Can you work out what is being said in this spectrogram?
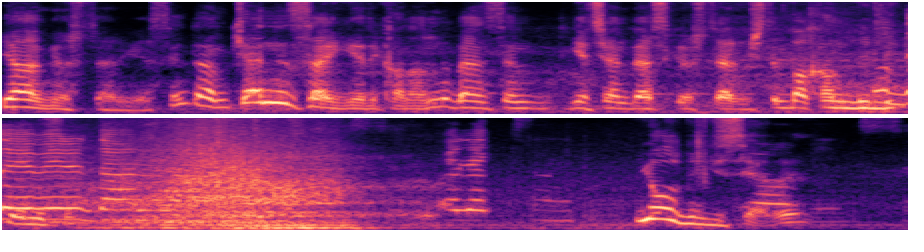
yağ göstergesi. Tamam kendin say geri kalanını. Ben senin geçen ders göstermiştim. Bakalım Bu bildiklerini. devirden elektronik Yol yol bilgisayarı. bilgisi.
